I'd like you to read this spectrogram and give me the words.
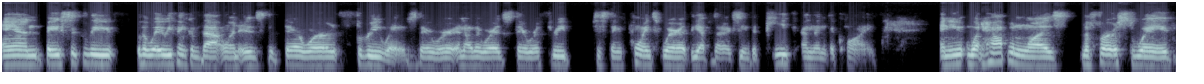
And basically, the way we think of that one is that there were three waves. There were, in other words, there were three distinct points where the epidemic seemed to peak and then decline. And you, what happened was the first wave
